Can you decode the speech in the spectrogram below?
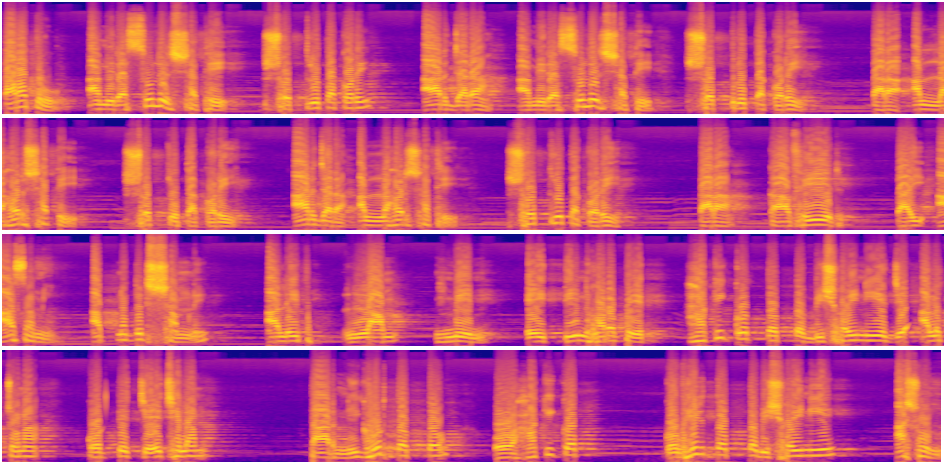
তারা তো আমি রাসুলের সাথে শত্রুতা করে, আর যারা আমি রাসুলের সাথে শত্রুতা করে, তারা আল্লাহর সাথে শত্রুতা করে। আর যারা আল্লাহর সাথে শত্রুতা করে। তারা কাফির। তাই আজ আমি আপনাদের সামনে আলিফ, লাম, মিম এই তিন হরফের হাকিকত তত্ত্ব বিষয় নিয়ে যে আলোচনা করতে চেয়েছিলাম, তার নিঘুর তত্ত্ব ও হাকিকত গভীর তত্ত্ব বিষয় নিয়ে আসুন।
